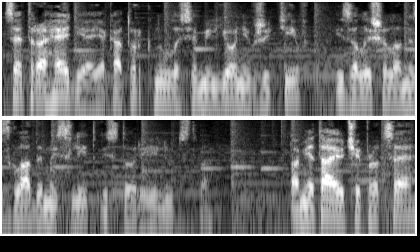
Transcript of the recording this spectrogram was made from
це трагедія, яка торкнулася мільйонів життів і залишила незгладимий слід в історії людства. Пам'ятаючи про це,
